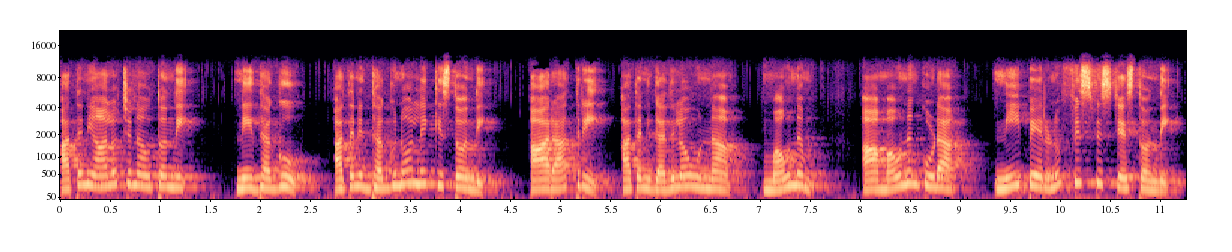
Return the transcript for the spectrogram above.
అతని ఆలోచన అవుతోంది. నీ దగ్గు అతని దగ్గునో లెక్కిస్తోంది. ఆ రాత్రి అతని గదిలో ఉన్న మౌనం ఆ మౌనం కూడా నీ పేరును ఫిస్ఫిస్ చేస్తోంది.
